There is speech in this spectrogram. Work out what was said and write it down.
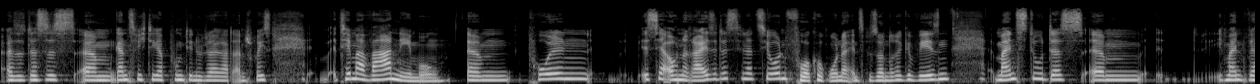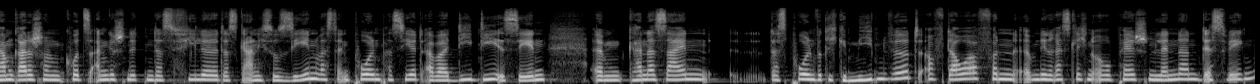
Also das ist ähm, ganz wichtiger Punkt, den du da gerade ansprichst. Thema Wahrnehmung. Ähm, Polen ist ja auch eine Reisedestination, vor Corona insbesondere gewesen. Meinst du, dass, ähm, ich meine, wir haben gerade schon kurz angeschnitten, dass viele das gar nicht so sehen, was da in Polen passiert, aber die, die es sehen, ähm, kann das sein, dass Polen wirklich gemieden wird auf Dauer von ähm, den restlichen europäischen Ländern deswegen?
